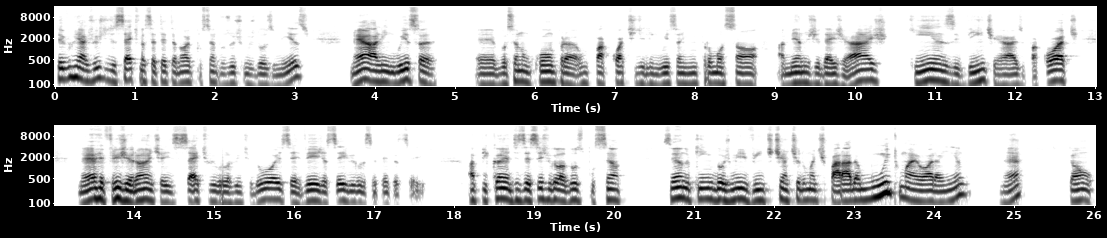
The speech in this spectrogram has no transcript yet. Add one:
teve um reajuste de 7,79% nos últimos 12 meses. Né? A linguiça, é, você não compra um pacote de linguiça em promoção a menos de 10 reais, 15, 20 reais o pacote. Né? Refrigerante aí 7,22, cerveja 6,76 a picanha 16,12%, sendo que em 2020 tinha tido uma disparada muito maior ainda, né? Então,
